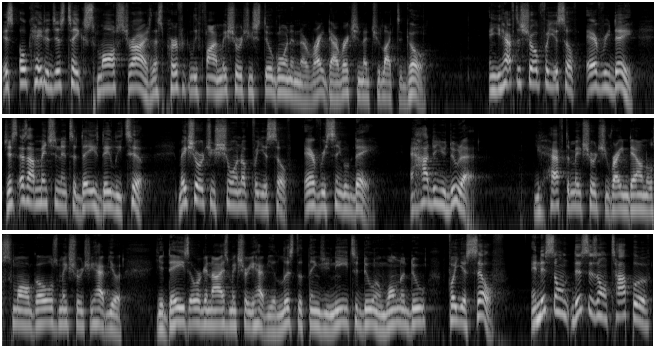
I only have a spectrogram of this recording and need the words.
It's okay to just take small strides. That's perfectly fine. Make sure that you're still going in the right direction that you like to go. And you have to show up for yourself every day. Just as I mentioned in today's daily tip, Make sure that you're showing up for yourself every single day. And how do you do that? You have to make sure that you're writing down those small goals. Make sure that you have your, your days organized. Make sure you have your list of things you need to do and want to do for yourself. And this on this is on top of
